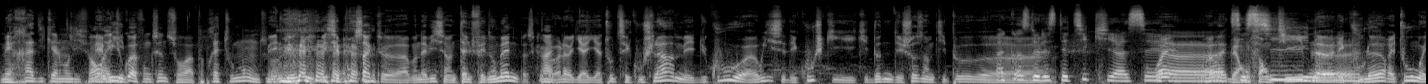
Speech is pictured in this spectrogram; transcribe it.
mais radicalement différents Mais et oui. du coup elle fonctionne sur à peu près tout le monde. Mais, oui, mais c'est pour ça que, à mon avis, c'est un tel phénomène parce que Ouais. voilà, il y, a- il y a toutes ces couches-là, mais du coup, euh, oui, c'est des couches qui, qui donnent des choses un petit peu euh, À cause de l'esthétique qui est assez Ouais, euh, ouais, ouais, ben, enfantine, euh, les euh, couleurs et tout. Moi,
